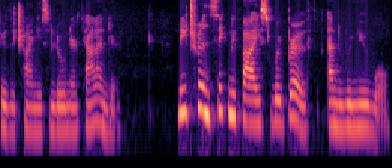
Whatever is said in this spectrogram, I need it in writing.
to the Chinese lunar calendar. Li Chun signifies rebirth and renewal.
